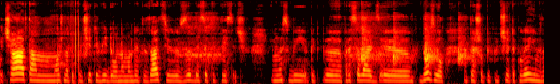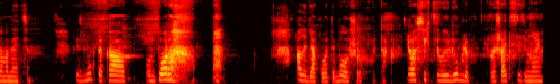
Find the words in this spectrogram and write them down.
Хоча там можна підключити відео на монетизацію з 10 тисяч. І вони собі під, е, присилають е, дозвіл на те, щоб підключити, коли їм заманеться. Фейсбук така контора. Але дякувати Богу, що хоч так. Я вас всіх цілую люблю. Залишайтеся зі мною.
